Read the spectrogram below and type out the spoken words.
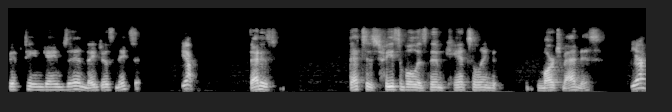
15 games in, they just nix it. Yeah. That is, that's as feasible as them canceling March Madness. Yeah.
